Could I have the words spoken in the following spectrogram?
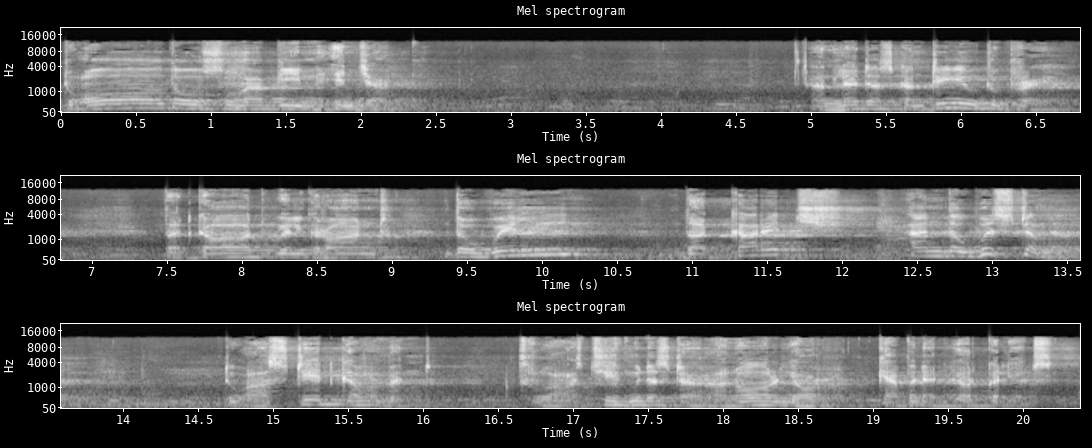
to all those who have been injured. And let us continue to pray that God will grant the will, the courage, and the wisdom to our state government through our chief minister and all your cabinet, your colleagues.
